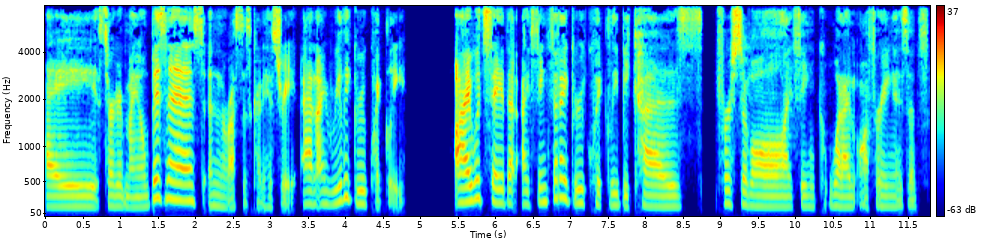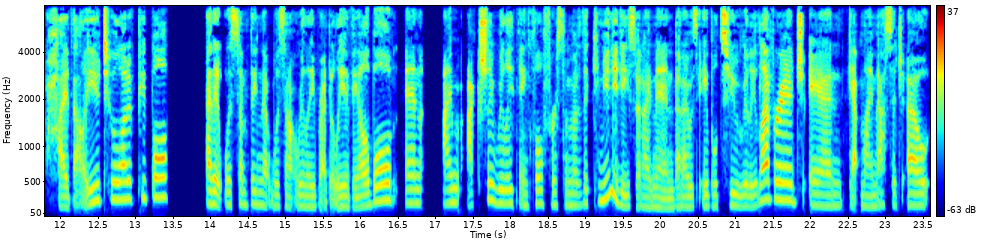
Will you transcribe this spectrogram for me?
i started my own business and the rest is kind of history and i really grew quickly I would say that I think that I grew quickly because, first of all, I think what I'm offering is of high value to a lot of people. And it was something that was not really readily available. And I'm actually really thankful for some of the communities that I'm in that I was able to really leverage and get my message out.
